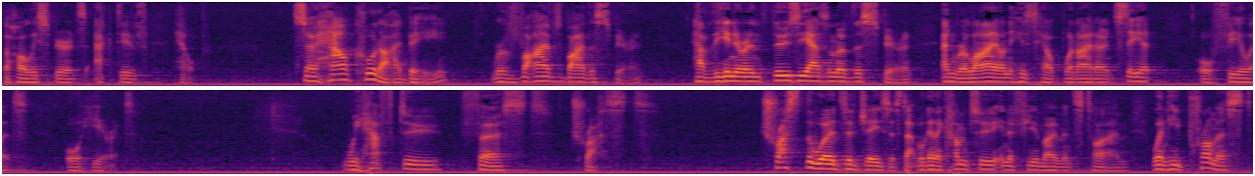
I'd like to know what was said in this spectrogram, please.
the Holy Spirit's active help. So, how could I be revived by the Spirit, have the inner enthusiasm of the Spirit, and rely on His help when I don't see it? Or feel it or hear it. We have to first trust. Trust the words of Jesus that we're going to come to in a few moments' time when he promised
